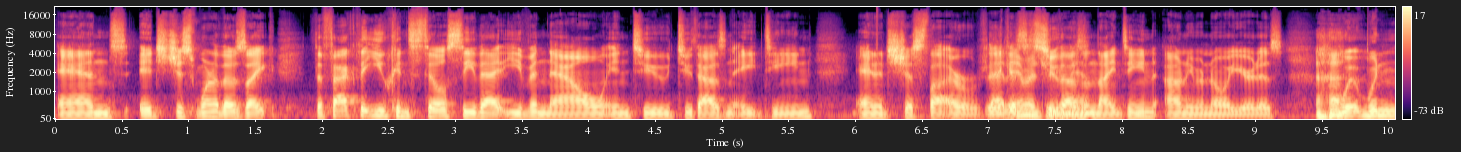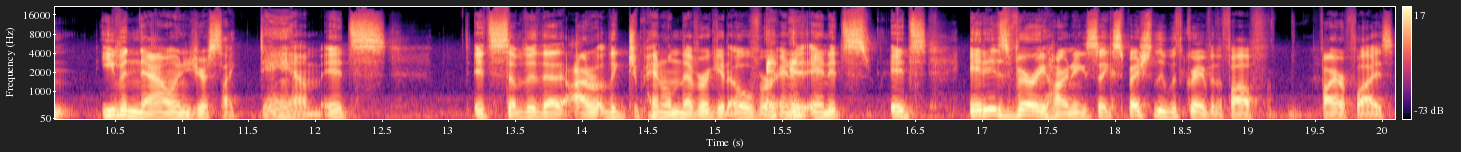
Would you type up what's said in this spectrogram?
And it's just one of those like the fact that you can still see that even now into 2018, and it's just like, or That imagery, man. 2019. I don't even know what year it is. when, even now, and you're just like, damn, it's it's something that I don't think Japan will never get over, and, And- it, and it's it's it is very heartening. It's like especially with Grave of the Fireflies,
